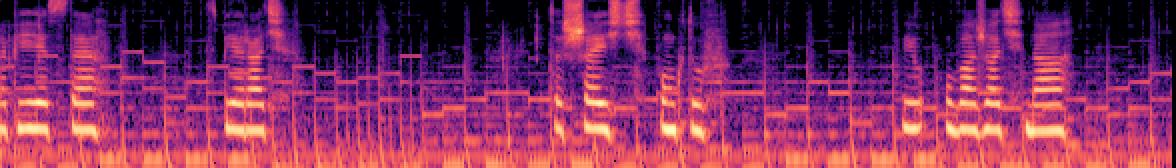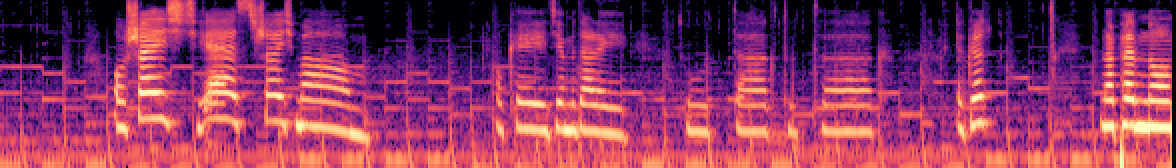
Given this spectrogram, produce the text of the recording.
Lepiej jest te zbierać te 6 punktów i uważać na. O 6! Jest! 6 mam! Okej, jedziemy dalej. Tu tak, tu tak. Na pewno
